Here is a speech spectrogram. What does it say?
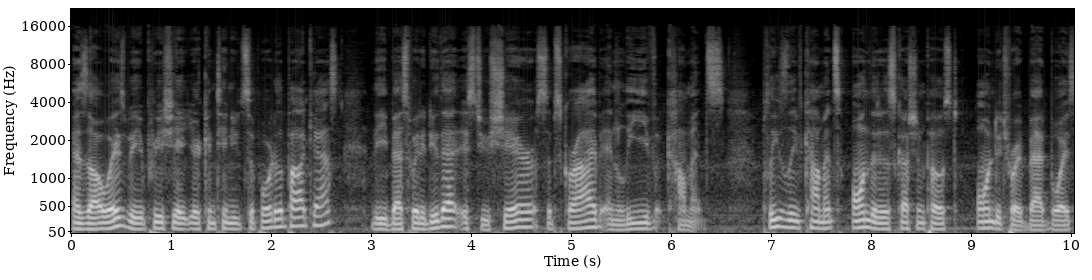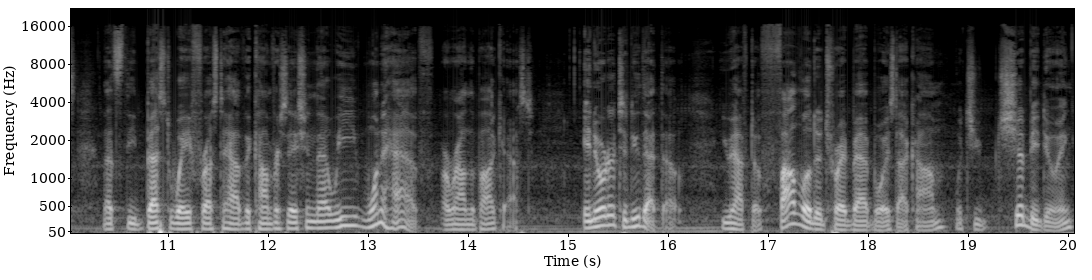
As always, we appreciate your continued support of the podcast. The best way to do that is to share, subscribe, and leave comments. Please leave comments on the discussion post on Detroit Bad Boys. That's the best way for us to have the conversation that we want to have around the podcast. In order to do that, though, you have to follow DetroitBadBoys.com, which you should be doing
